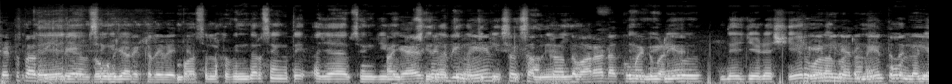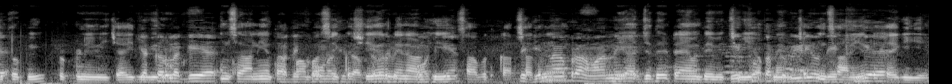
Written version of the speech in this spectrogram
ਸਿੱਟਤਾ ਸੀ ਤੇ ਕਿਤੇ ਅਜੈਬ ਸਿੰਘ 2001 ਦੇ ਵਿੱਚ ਬਸ ਲਖਵਿੰਦਰ ਸਿੰਘ ਤੇ ਅਜੈਬ ਸਿੰਘ ਜੀ ਨੂੰ ਅਜੈਬ ਸਿੰਘ ਦੀ ਮਿਹਨਤ ਸਦਕਾ। ਦੁਬਾਰਾ document ਵੀਡੀਓ ਦੇ ਜਿਹੜੇ ਸ਼ੇਅਰ ਵਾਲਾ ਬਟਨ ਮਿਹਨਤ ਲੱਗੀ ਹੈ। ਟੁੱਟੀ ਟੁੱਟਣੀ ਨਹੀਂ ਚਾਹੀਦੀ ਚੱਕਰ। ਲੱਗੇ ਹੈ। ਇਨਸਾਨੀਅਤ ਆਪਾਂ ਬਸ ਇੱਕ ਸ਼ੇਅਰ ਦੇ ਨਾਲ ਹੀ। ਸਾਬਤ ਕਰ ਸਕਦੇ ਹਾਂ ਭਰਾਵਾਂ ਨੇ ਅੱਜ ਦੇ ਟਾਈਮ ਦੇ ਵਿੱਚ ਵੀ ਆਪਣੇ ਇਨਸਾਨੀਅਤ ਹੈਗੀ ਹੈ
